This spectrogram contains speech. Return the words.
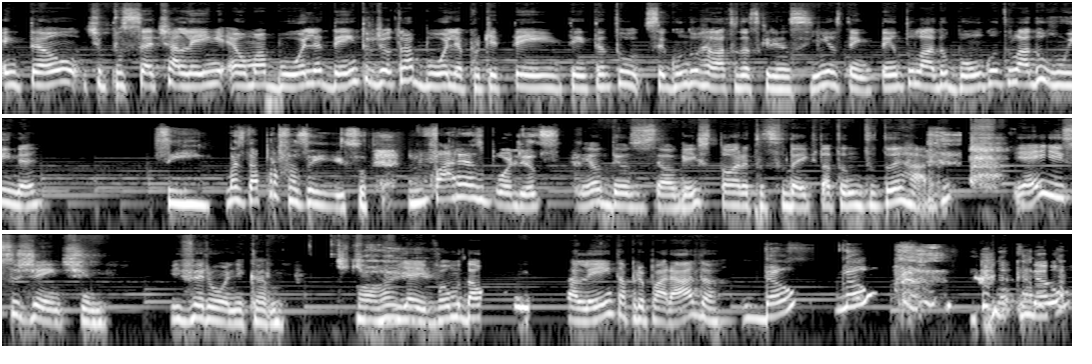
então, tipo, Sete Além é uma bolha dentro de outra bolha, porque tem, tem tanto, segundo o relato das criancinhas, tem tanto o lado bom quanto o lado ruim, né? Sim, mas dá pra fazer isso. Várias bolhas. Meu Deus do céu, alguém estoura tudo isso daí que tá tudo, tudo errado. e é isso, gente. E Verônica? Ai. E aí, vamos dar um além? Tá preparada? Não, não. Não?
